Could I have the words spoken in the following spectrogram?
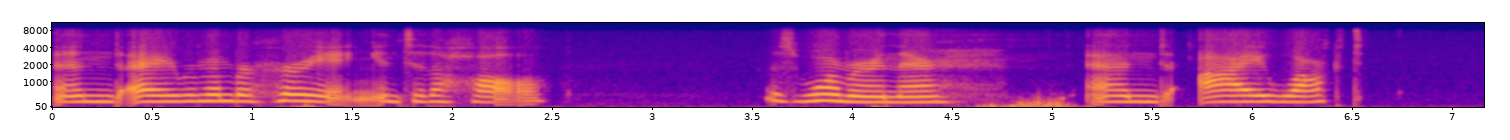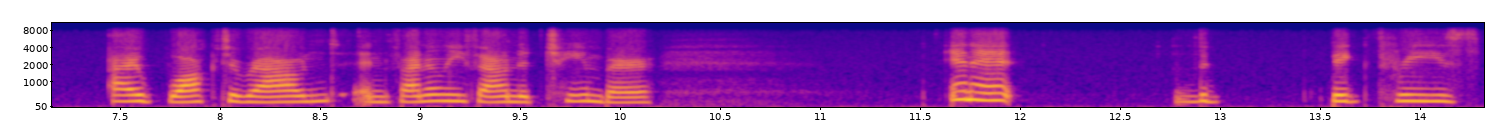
And I remember hurrying into the hall. It was warmer in there, and I walked I walked around and finally found a chamber. In it, the big three's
